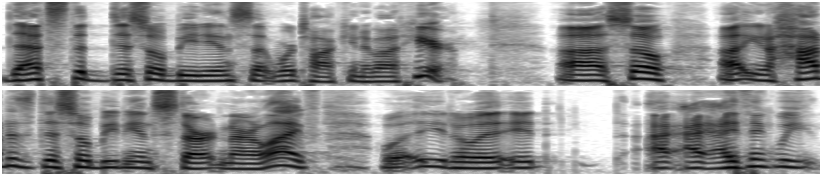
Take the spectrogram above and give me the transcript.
that's the disobedience that we're talking about here. Uh, so, uh, you know, how does disobedience start in our life? Well, you know, it, I, I think we,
